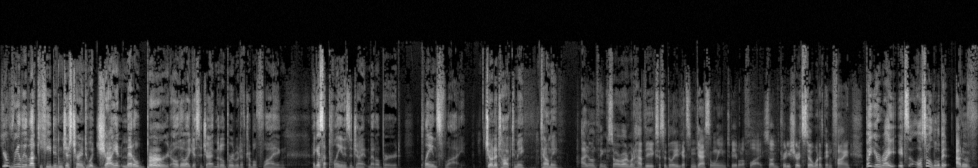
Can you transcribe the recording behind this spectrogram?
you're really lucky he didn't just turn into a giant metal bird. Although I guess a giant metal bird would have trouble flying. I guess a plane is a giant metal bird. Planes fly. Jonah, talk to me. Tell me. I don't think Sauron would have the accessibility to get some gasoline to be able to fly, so I'm pretty sure it still would have been fine. But you're right, it's also a little bit out of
